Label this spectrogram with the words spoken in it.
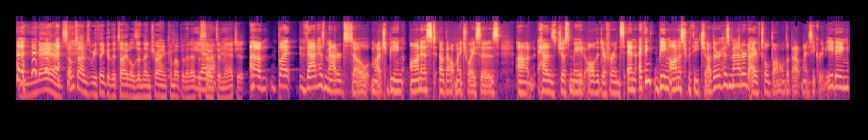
Man, sometimes we think of the titles and then try and come up with an episode Yeah. to match it. Um, but that has mattered so much. Being honest about my choices um, has just made all the difference. And I think being honest with each other has mattered. I have told Donald about my secret eating,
